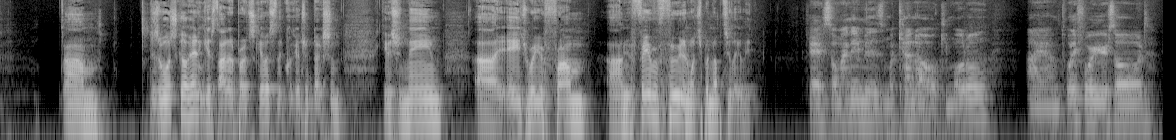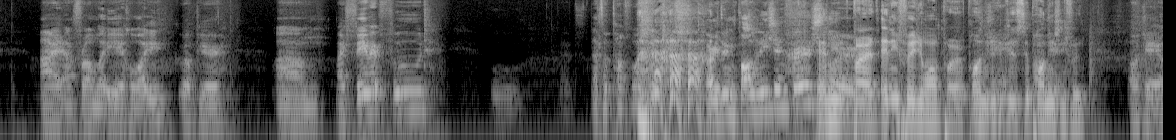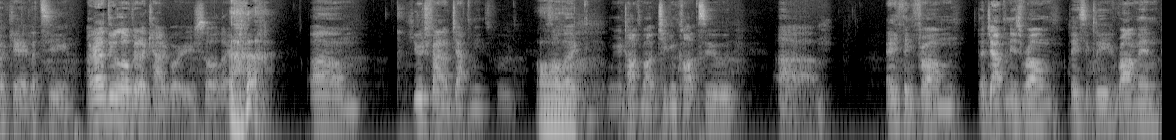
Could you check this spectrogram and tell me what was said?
Um, just let's go ahead and get started, bro. Just give us a quick introduction. Give us your name, uh, your age, where you're from, um, your favorite food, and what you've been up to lately. Okay, so my name is McKenna Okimoto. I am 24 years old. I am from Laie, Hawaii. Grew up here. Um, my favorite food. Ooh, that's, that's a tough one. Are we doing Polynesian first? Any, or- bro, any food you want, bro. Poly- you can do Polynesian food. Okay, okay, let's see. I gotta do a little bit of categories. So like, um, huge fan of Japanese food. Oh. So like when you're talking about chicken katsu, um, anything from the Japanese realm, basically ramen,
